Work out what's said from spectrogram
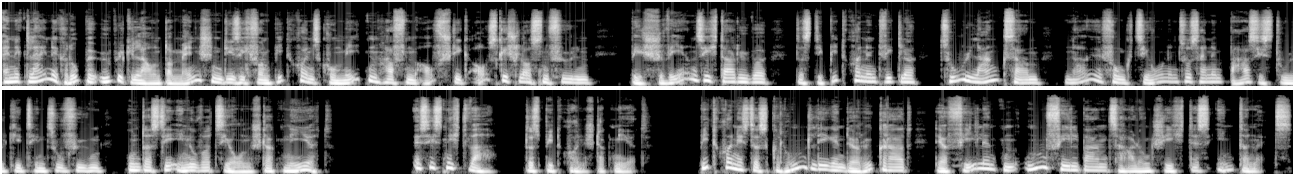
Eine kleine Gruppe übelgelaunter Menschen, die sich von Bitcoins kometenhaftem Aufstieg ausgeschlossen fühlen, beschweren sich darüber, dass die Bitcoin-Entwickler zu langsam neue Funktionen zu seinem Basistoolkit hinzufügen und dass die Innovation stagniert. Es ist nicht wahr, dass Bitcoin stagniert. Bitcoin ist das grundlegende Rückgrat der fehlenden unfehlbaren Zahlungsschicht des Internets.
